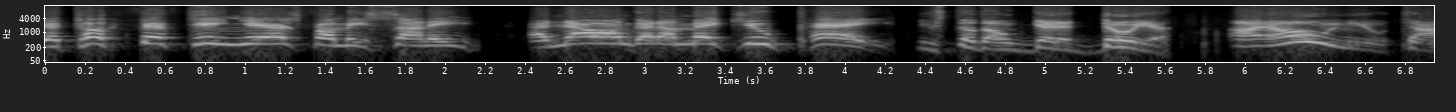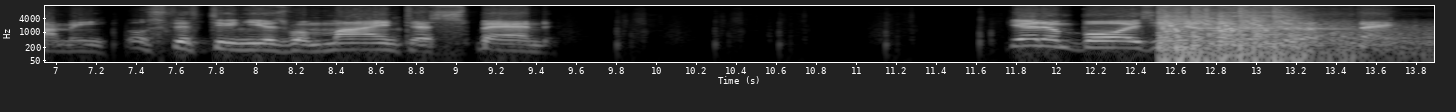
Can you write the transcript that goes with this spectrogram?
You took 15 years from me, Sonny, and now I'm gonna make you pay! You still don't get it, do you? I own you, Tommy. Those 15 years were mine to spend. Get him, boys. He never understood a thing.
